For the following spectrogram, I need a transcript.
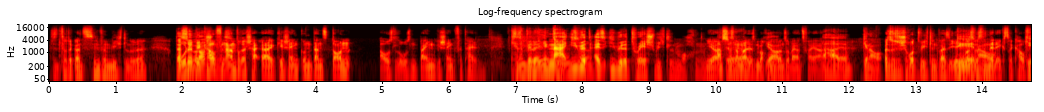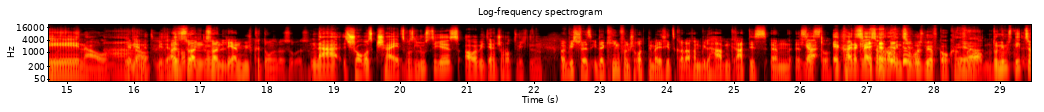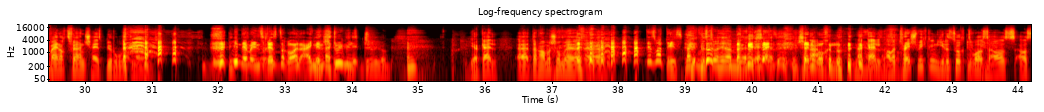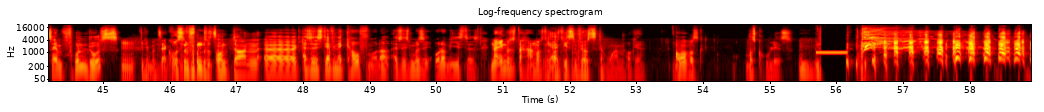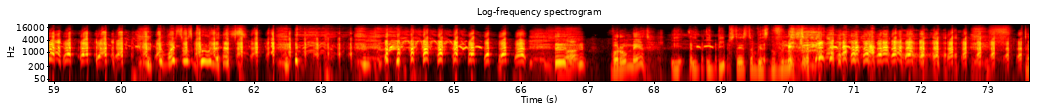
Das ist doch der ganze Sinn von Wichtel, oder? Dass oder wir kaufen ist. einfach ein äh, Geschenk und dann es dann auslosen, beim Geschenk verteilen. kennen wir da irgendwie. Nein, ich unser- würde also ich würd Trash-Wichteln machen. Ja, das, so, haben ja. Wir, das machen Ja. wir bei unserer Weihnachtsfeier. Aha, ja. Genau. Also so Schrottwichteln quasi, irgendwas, was Genau. du nicht extra kaufen musst. Genau. Ah. Genau. nicht- Also so einen, so einen leeren Milchkarton oder sowas. Nein, schon was Gescheites, was Lustiges, aber wir werden Schrottwichteln. Aber wisst du, dass ich der King von Schrott bin, weil ich jetzt gerade auf einem Willhaben gratis ähm, Ja, Sessel. er kann ja gleich sagen, Robin, sowas wie auf gar keinen Fall Ja. haben. Du nimmst nicht zur Weihnachtsfeier einen scheiß Bürostuhl. Wir nehmen ins Restaurant einen eigenen Stuhl mit. Entschuldigung. ja, geil. Äh, dann haben wir schon mal. Äh, Das war das. Danke fürs Zuhören. Scheiße. Schöne. Woche noch. na geil, aber Trashwichteln, jeder sucht was aus, aus seinem Fundus Mm, Ich habe einen sehr großen Fundus. und dann. Äh, Also das darf ich nicht kaufen, oder? Also es muss ich, oder wie ist das? Nein, irgendwas aus der Heim aus. ja, ein bisschen für uns daheim. Okay. Aber was, was cool ist. Du wolltest was Cooles. Ja, warum nicht? Ich, ich, ich piepst das, dann wird es noch viel lustiger.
